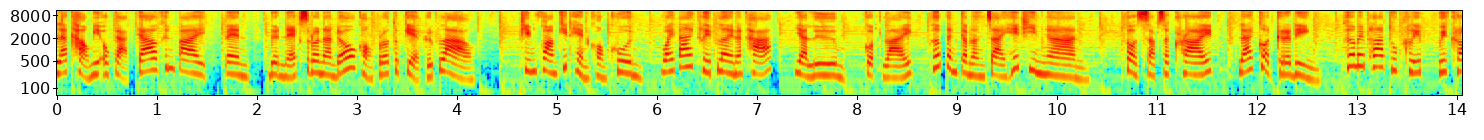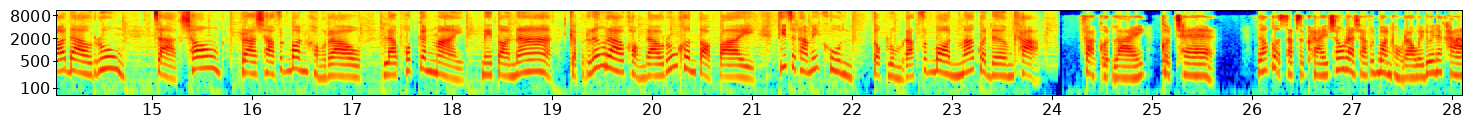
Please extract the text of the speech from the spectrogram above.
และเขามีโอกาสก้าวขึ้นไป เป็น The Next Ronaldo ของโปรตุเกสหรือเปล่า พิมพ์ความคิดเห็นของคุณไว้ใต้คลิปเลยนะคะ อย่าลืม กดไลค์เพื่อเป็นกำลังใจให้ทีมงาน กด Subscribe และกดกระดิ่ง เพื่อไม่พลาดทุกคลิปวิเคราะห์ดาวรุ่ง จากช่องราชาฟุตบอลของเรา แล้วพบกันใหม่ในตอนหน้ากับเรื่องราวของดาวรุ่งคนต่อไป ที่จะทำให้คุณตกหลุมรักฟุตบอลมากกว่าเดิมค่ะ ฝากกดไลค์กดแชร์แล้วกด Subscribe ช่องราชาฟุตบอลของเราไว้ด้วยนะคะ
